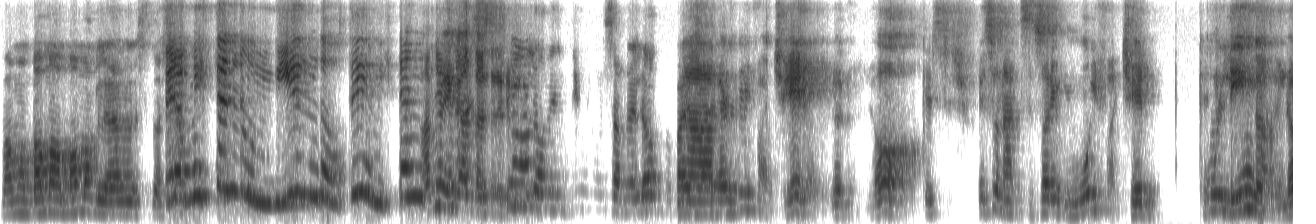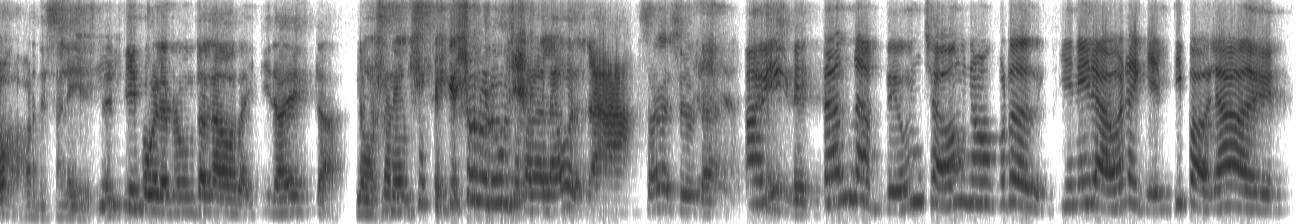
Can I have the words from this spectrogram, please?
Vamos, vamos, vamos a aclarar la situación. Pero me están hundiendo ustedes, me están A mí me encanta el reloj. usa reloj, me No, pero es muy fachero, no, qué sé yo. es un accesorio muy fachero. Un lindo reloj, aparte sale. El tipo que le pregunta la hora y tira esta. No, yo no, yo- es que yo no lo uso para la hora. Ah, ¿Sabes? El celular. Había un stand-up de un chabón, no me acuerdo de quién era ahora, que el tipo hablaba de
